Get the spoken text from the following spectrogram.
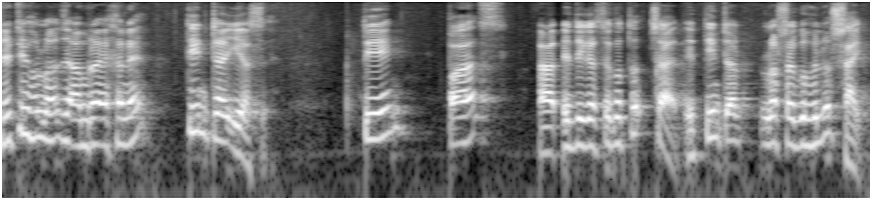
সেটি হলো যে আমরা এখানে তিনটা ই আছে। তিন, পাঁচ, আর এদিকে আছে কত? চার। এই তিনটার লসাগু হলো ষাট।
